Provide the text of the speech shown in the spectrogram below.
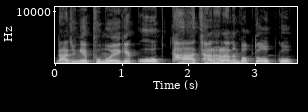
나중에 부모에게 꼭 다 잘하라는 법도 없고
